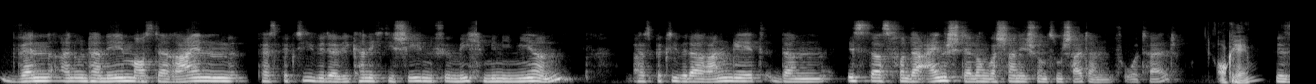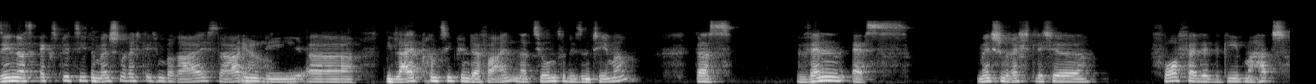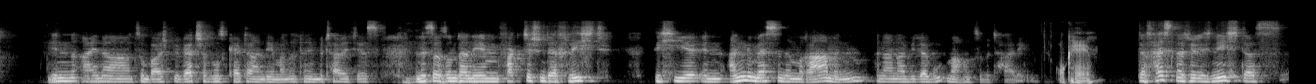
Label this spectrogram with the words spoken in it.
wenn ein Unternehmen aus der reinen Perspektive der, wie kann ich die Schäden für mich minimieren, Perspektive da rangeht, dann ist das von der Einstellung wahrscheinlich schon zum Scheitern verurteilt. Okay. Wir sehen das explizit im menschenrechtlichen Bereich, sagen ja. die, äh, die Leitprinzipien der Vereinten Nationen zu diesem Thema, dass wenn es menschenrechtliche Vorfälle gegeben hat in mhm. einer zum Beispiel Wertschöpfungskette, an dem ein Unternehmen beteiligt ist, mhm. dann ist das Unternehmen faktisch in der Pflicht, sich hier in angemessenem Rahmen an einer Wiedergutmachung zu beteiligen. Okay. Das heißt natürlich nicht, dass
